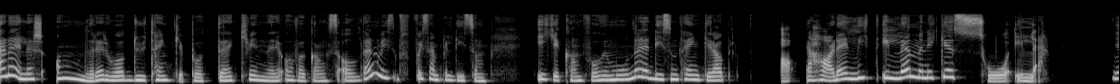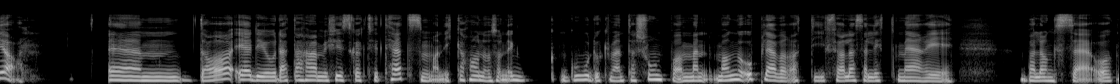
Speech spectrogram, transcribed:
Er det ellers andre råd du tenker på til kvinner i overgangsalderen, for eksempel de som ikke kan få hormoner, eller de som tenker at ja, jeg har det litt ille, men ikke så ille? Ja, da er det jo dette her med fysisk aktivitet som man ikke har noen sånne god dokumentasjon på, men mange opplever at de føler seg litt mer i balanse, og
